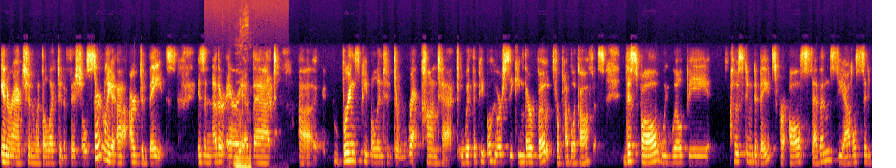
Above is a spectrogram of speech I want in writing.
interaction with elected officials. Certainly, uh, our debates is another area right. that uh, brings people into direct contact with the people who are seeking their vote for public office. This fall, we will be hosting debates for all seven Seattle City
